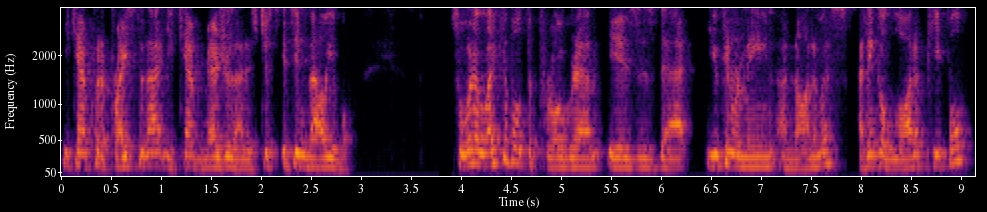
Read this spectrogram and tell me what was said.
you can't put a price to that. You can't measure that. It's just it's invaluable so what I like about the program is is that you can remain anonymous. I think a lot of people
